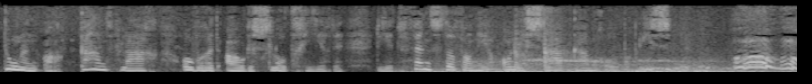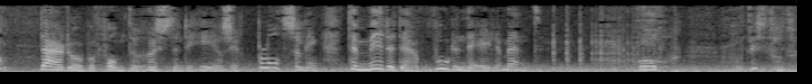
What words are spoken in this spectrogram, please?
toen een orkaanvlaag over het oude slot gierde, die het venster van heer Olly's slaapkamer openblies. Daardoor bevond de rustende heer zich plotseling te midden der woedende elementen. Wat is dat?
